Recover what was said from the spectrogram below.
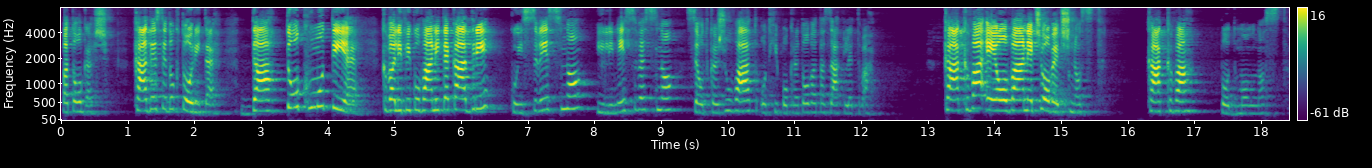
Па тогаш, каде се докторите? Да, токму тие, квалификуваните кадри кои свесно или несвесно се откажуваат од Хипократовата заклетва. Каква е оваа нечовечност? Каква подмолност?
